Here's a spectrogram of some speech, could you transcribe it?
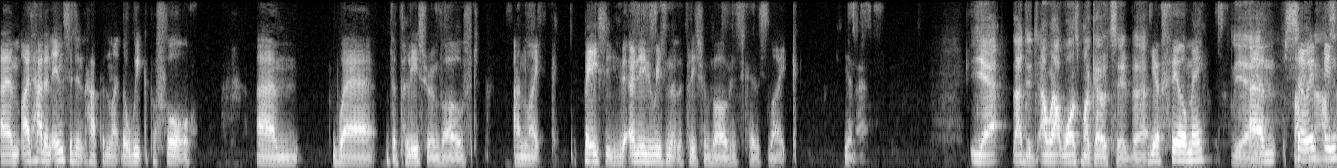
Um, I'd had an incident happen like the week before, um, where the police were involved, and like basically the only reason that the police were involved is because like, you know, Yeah, that did. Oh, that was my go-to, but you feel me. yeah. um, so in, in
